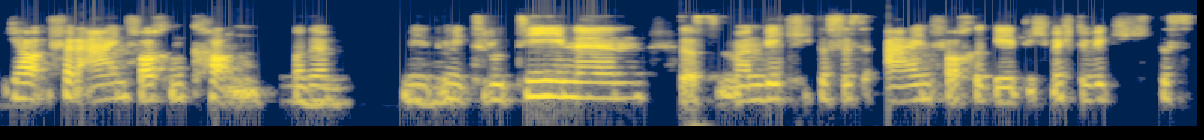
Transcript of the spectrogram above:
ja vereinfachen kann, oder? Mhm mit, mhm. mit Routinen, dass man wirklich, dass es einfacher geht. Ich möchte wirklich, dass,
